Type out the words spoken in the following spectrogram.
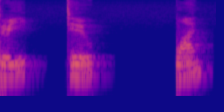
Three, two, one.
